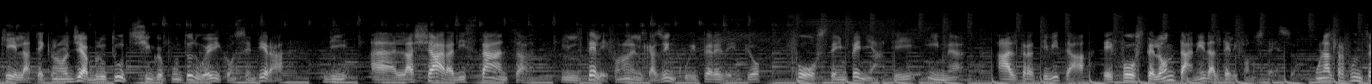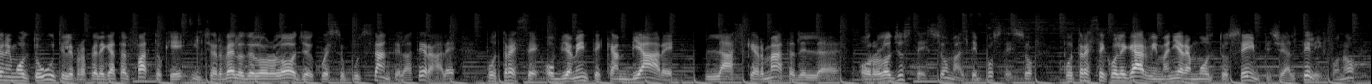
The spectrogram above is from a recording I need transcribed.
che la tecnologia Bluetooth 5.2 vi consentirà di eh, lasciare a distanza il telefono nel caso in cui per esempio foste impegnati in altre attività e foste lontani dal telefono stesso. Un'altra funzione molto utile proprio legata al fatto che il cervello dell'orologio è questo pulsante laterale potreste ovviamente cambiare la schermata dell'orologio stesso ma al tempo stesso potreste collegarvi in maniera molto semplice al telefono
